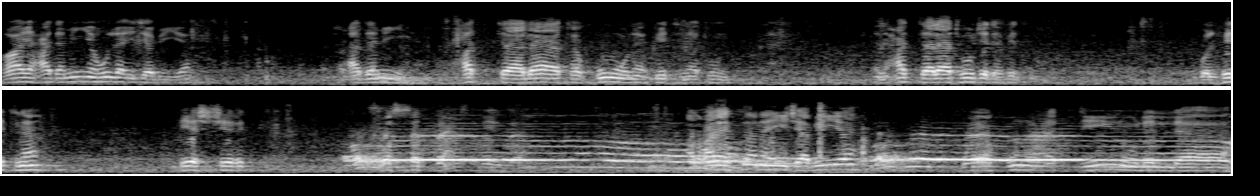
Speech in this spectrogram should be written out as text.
غاية عدمية ولا إيجابية؟ عدمية. حتى لا تكون فتنة. يعني حتى لا توجد فتنة. والفتنة هي الشرك. والصد عن الغاية الثانية إيجابية ويكون الدين لله.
